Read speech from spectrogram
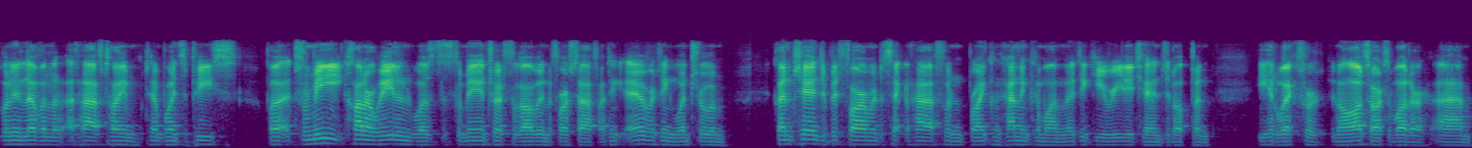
going in level at half time, ten points apiece. But for me, Conor Whelan was just the main threat for Galway in the first half. I think everything went through him. Kind of changed a bit for him in the second half when Brian Concannon came on, and I think he really changed it up and he had Wexford in all sorts of bother. Um,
